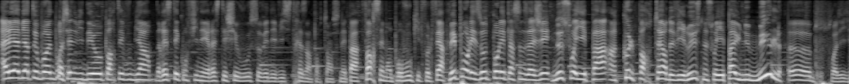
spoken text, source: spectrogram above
Allez, à bientôt pour une prochaine vidéo. Portez-vous bien, restez confinés, restez chez vous, sauvez des vies, c'est très important. Ce n'est pas forcément pour vous qu'il faut le faire, mais pour les autres, pour les personnes âgées, ne soyez pas un colporteur de virus, ne soyez pas une mule. Euh, vas-y,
